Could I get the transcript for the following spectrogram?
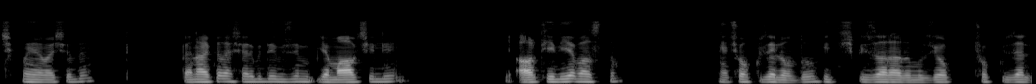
çıkmaya başladı. Ben arkadaşlar bir de bizim ya mavçili artı 7'ye bastım. Ya çok güzel oldu. Hiçbir zararımız yok. Çok güzel.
